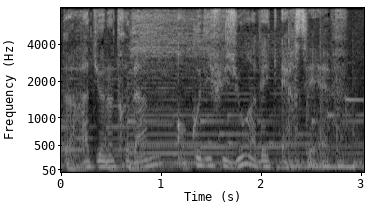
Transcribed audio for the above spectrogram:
de Radio Notre-Dame en codiffusion avec RCF.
